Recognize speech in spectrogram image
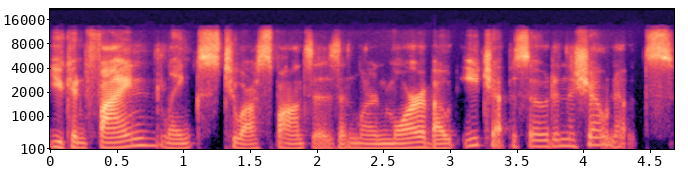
You can find links to our sponsors and learn more about each episode in the show notes.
